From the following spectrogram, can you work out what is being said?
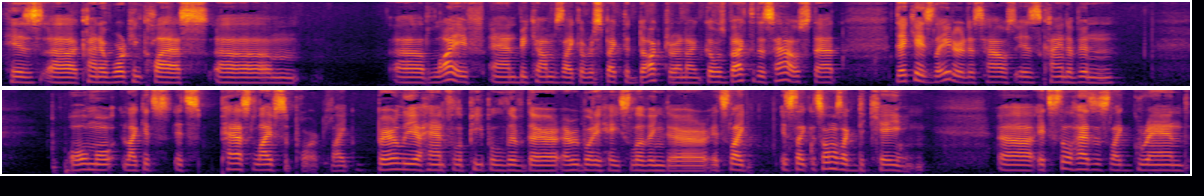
his uh, kind of working class um, uh, life and becomes like a respected doctor. And goes back to this house that decades later, this house is kind of in almost like it's it's past life support. Like barely a handful of people live there. Everybody hates living there. It's like it's like it's almost like decaying. Uh, it still has this like grand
